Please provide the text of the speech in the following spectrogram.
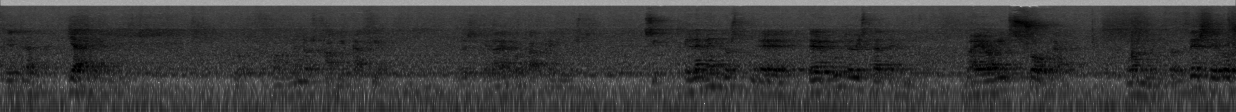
etc., ya había por lo menos fabricación, desde la época preindustrial Sí, elementos, eh, desde el punto de vista técnico, Valladolid sobra monumentos, desde los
